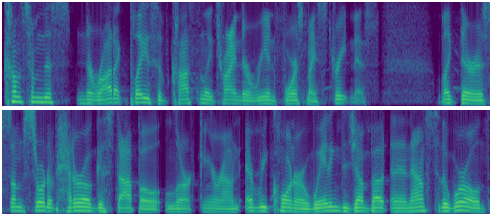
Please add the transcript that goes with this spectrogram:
comes from this neurotic place of constantly trying to reinforce my straightness. Like there is some sort of hetero Gestapo lurking around every corner, waiting to jump out and announce to the world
